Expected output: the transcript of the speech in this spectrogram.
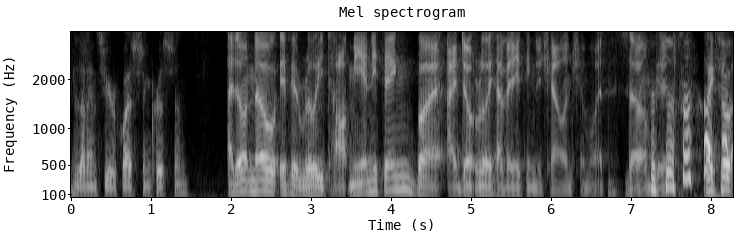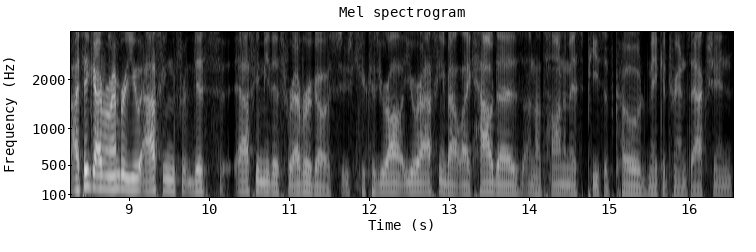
does that answer your question christian I don't know if it really taught me anything, but I don't really have anything to challenge him with. So I'm gonna like so i think i remember you asking for this asking me this forever ago because you're all you were asking about like how does an autonomous piece of code make a transaction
